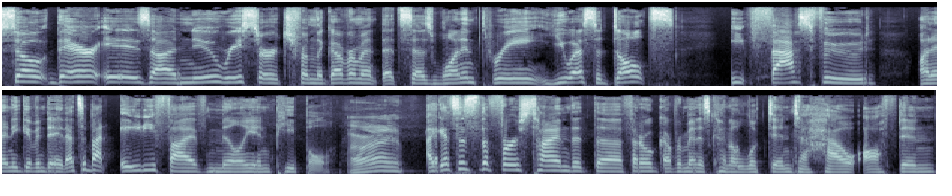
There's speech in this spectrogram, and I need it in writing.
So there is uh, new research from the government that says one in three U.S. adults eat fast food on any given day. That's about 85 million people. All right. I guess it's the first time that the federal government has kind of looked into how often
